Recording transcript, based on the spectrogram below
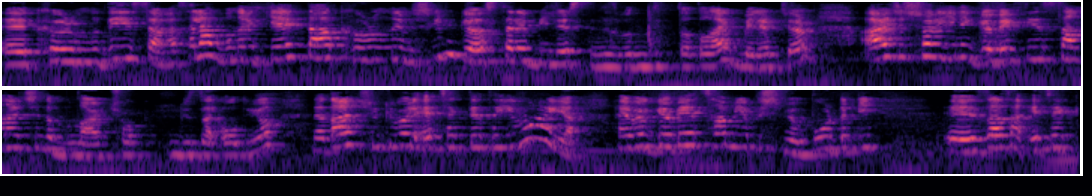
e, kıvrımlı değilse mesela bunları giyerek daha kıvrımlıymış gibi gösterebilirsiniz. Bunu dipnot olarak belirtiyorum. Ayrıca şöyle yine göbekli insanlar için de bunlar çok güzel oluyor. Neden? Çünkü böyle etek detayı var ya, hani böyle göbeğe tam yapışmıyor. Burada bir e, zaten etek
